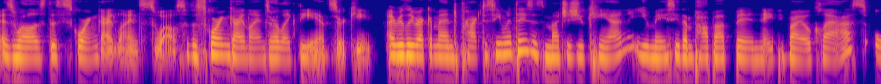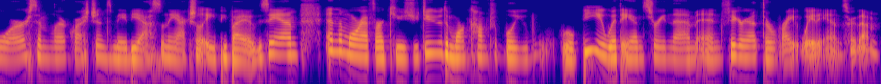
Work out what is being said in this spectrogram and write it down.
as well as the scoring guidelines as well. So the scoring guidelines are like the answer key. I really recommend practicing with these as much as you can. You may see them pop up in AP Bio class, or similar questions may be asked in the actual AP Bio exam. And the more FRQs you do, the more comfortable you will be with answering them and figuring out the right way to answer them.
